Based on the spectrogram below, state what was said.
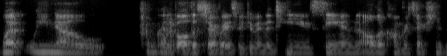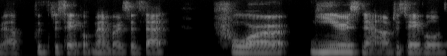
what we know from kind of all the surveys we do in the TUC and all the conversations we have with disabled members is that for years now, disabled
